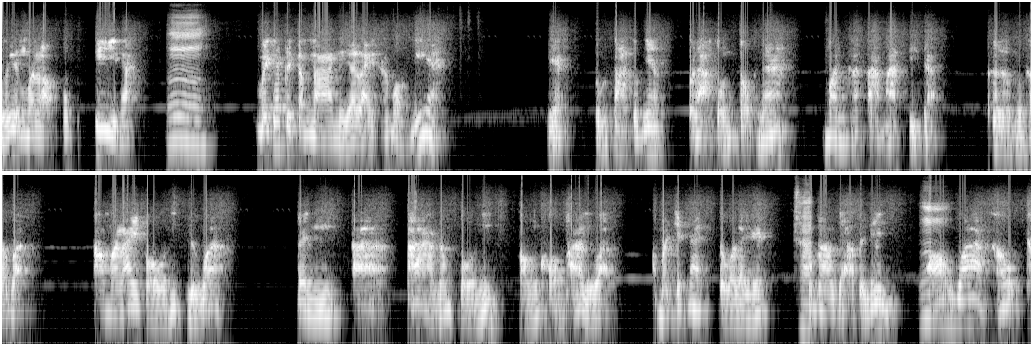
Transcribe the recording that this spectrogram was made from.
เรื่องมาหลอกพวกพี่นะอืม ไม่ใช่เป็นตำนานหรืออะไรเขาบอกเนี่ย เนี่ย ตุ๊กตาตัวเนี้ยเวลาฝนตกนะ มันก็สามารถที่จะเออเหมือนกับว่า เอามาไล่ฝนหรือว่า เป็นอ่าผ้าน้ำฝนของของพระหรือว่าเอามาเช็ดหน้าตัวอะไรเนี่ยครัพบวกเราอย่าเอาไปเล่นอืเพมราะว่าเขาถ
